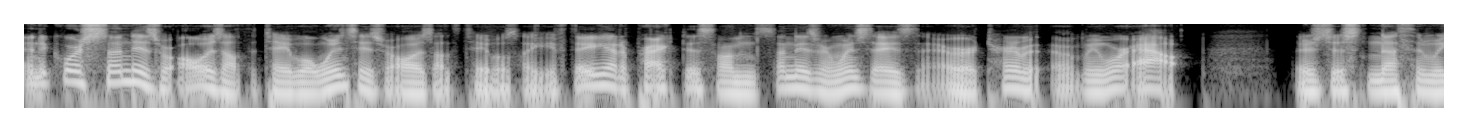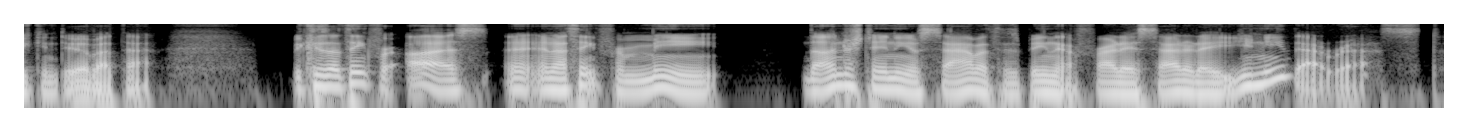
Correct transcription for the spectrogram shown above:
And of course, Sundays were always off the table. Wednesdays were always off the table. It's like if they got to practice on Sundays or Wednesdays or a tournament, I mean, we're out. There's just nothing we can do about that. Because I think for us, and I think for me, the understanding of Sabbath as being that Friday, Saturday, you need that rest.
